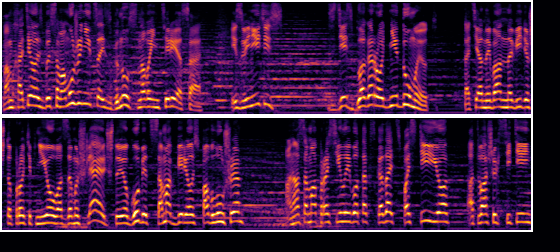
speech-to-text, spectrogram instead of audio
Вам хотелось бы самому жениться из гнусного интереса? Извинитесь, Здесь благороднее думают. Татьяна Ивановна, видя, что против нее у вас замышляют, что ее губит, сама вверилась Павлуше. Она сама просила его, так сказать, спасти ее от ваших сетей.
